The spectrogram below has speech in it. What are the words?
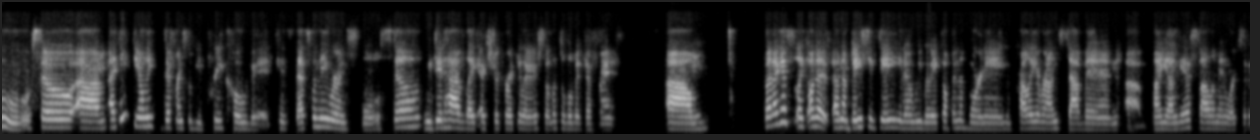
Ooh, so um, I think the only difference would be pre-COVID because that's when they were in school. Still, we did have like extracurriculars, so it looked a little bit different. Um, but I guess like on a on a basic day, you know, we wake up in the morning, probably around seven. Um, my youngest Solomon works at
